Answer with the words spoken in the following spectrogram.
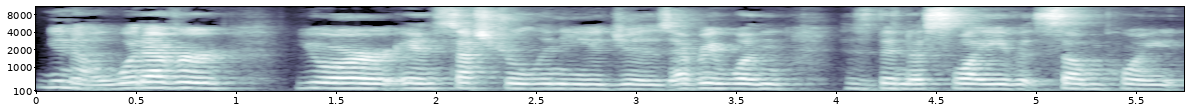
you know, whatever your ancestral lineage is, everyone has been a slave at some point.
